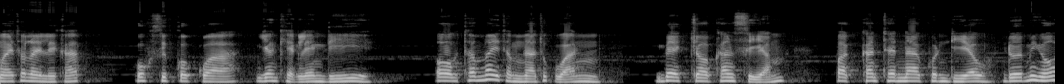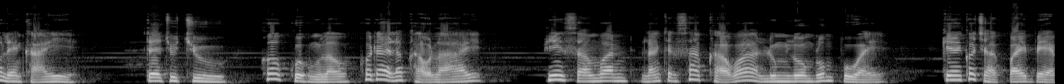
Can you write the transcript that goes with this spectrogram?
มายเท่าไหรเลยครับหกสิบกว่ายังแข็งแรงดี ออกทำไร่ทำนาทุกวัน แบกจอบคันเสียม ปักคันแทนนาคนเดียวโดยไม่ง้อแรงใคร แต่จู่ๆครอบครัวของเราก็ได้รับข่าวร้าย เพียงสามวันหลังจากทราบข่าวว่าลุงโลมล้มป่วย แกก็จากไปแบบ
